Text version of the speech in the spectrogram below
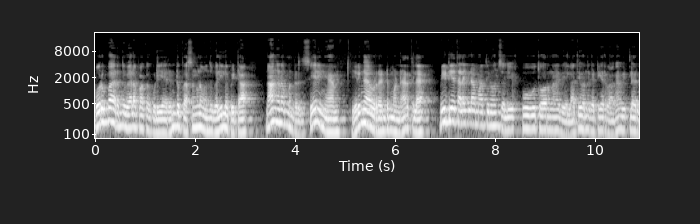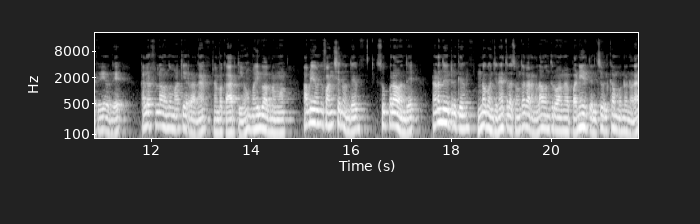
பொறுப்பாக இருந்து வேலை பார்க்கக்கூடிய ரெண்டு பசங்களும் வந்து வெளியில் போயிட்டா நாங்கள் என்ன பண்ணுறது சரிங்க. இருங்க ஒரு ரெண்டு மணி நேரத்தில் வீட்டையே தலைகளாக மாற்றிடுவோம்னு சொல்லி பூ தோரணம் இது எல்லாத்தையும் வந்து கட்டிடுறாங்க. வீட்டில் இருக்கவே வந்து கலர்ஃபுல்லாக வந்து மாற்றிடுறாங்க நம்ம கார்த்தியும் மயில் வாகனமும். அப்படியே வந்து ஃபங்க்ஷன் வந்து சூப்பராக வந்து நடந்துக்கிட்டு இருக்கு இன்னும் கொஞ்சம் நேரத்தில் சொந்தக்காரங்களாம் வந்துடுவாங்க பன்னீர் தெளித்து வெல்கம் பண்ணணுன்னே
